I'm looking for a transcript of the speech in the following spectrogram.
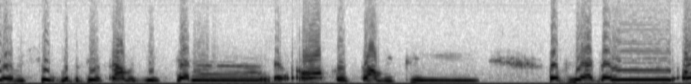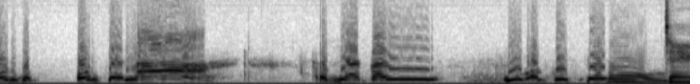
ងារវិទ្យុមិត្តភាពកម្ពុជាចិនទាំងអស់គឺកម្មវិធីទៅផ្ញើទៅអូន អូនចេណាទៅផ្ញើទៅលោកអង្គជុំចា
